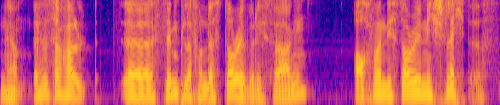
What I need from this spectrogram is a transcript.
ja, es ist auch halt äh, simpler von der Story, würde ich sagen. Auch wenn die Story nicht schlecht ist.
